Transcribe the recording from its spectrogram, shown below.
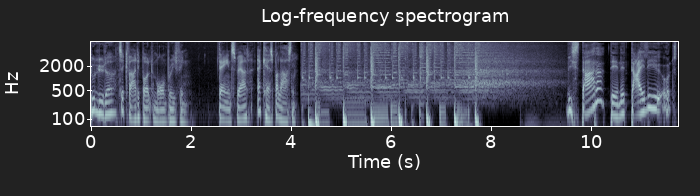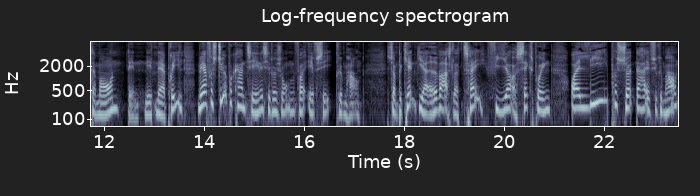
Du lytter til Kvartibolt Morgenbriefing. Dagens vært er Kasper Larsen. Vi starter denne dejlige onsdag morgen den 19. april med at få styr på karantænesituationen for FC København. Som bekendt giver advarsler 3, 4 og 6 point, og er lige på søndag har FC København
